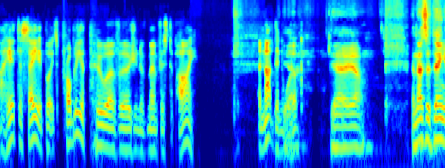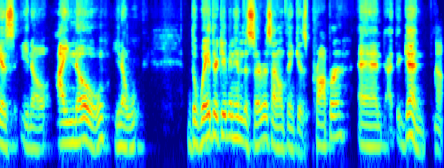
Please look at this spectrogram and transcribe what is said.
I hate to say it, but it's probably a poor version of Memphis Depay, and that didn't yeah. work. Yeah, yeah, and that's the thing is, you know, I know, you know, the way they're giving him the service, I don't think is proper. And uh, again, no.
